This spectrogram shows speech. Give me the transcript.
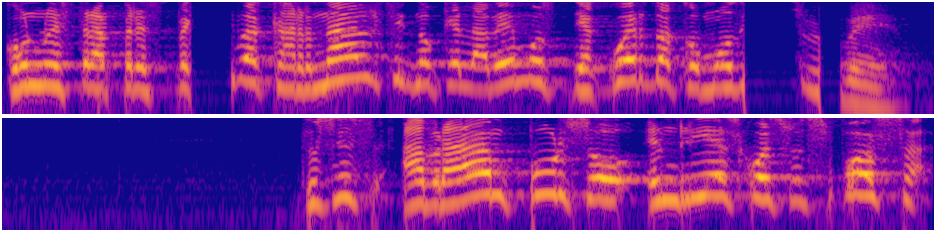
con nuestra perspectiva carnal, sino que la vemos de acuerdo a como Dios lo ve. Entonces Abraham puso en riesgo a su esposa.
